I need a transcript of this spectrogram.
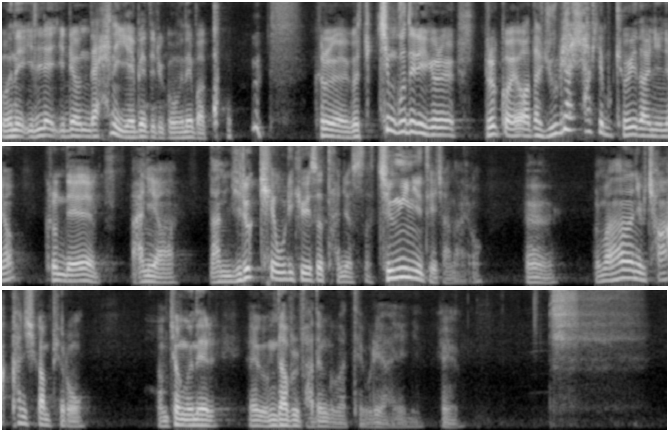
은혜 1년 1년 내내 예배 드리고 은혜 받고 그래요. 그 친구들이 그럴, 그럴 거예요. 나 유별하게 뭐 교회 다니냐? 그런데 아니야. 난 이렇게 우리 교회에서 다녔어. 증인이 되잖아요. 예. 얼마나 하나님이 정확한 시간표로 엄청 은혜 응답을 받은 것 같아요. 우리 아이님. 예.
